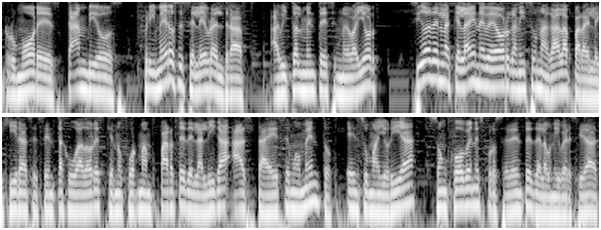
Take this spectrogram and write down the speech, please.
rumores, cambios. Primero se celebra el draft, habitualmente es en Nueva York, ciudad en la que la NBA organiza una gala para elegir a 60 jugadores que no forman parte de la liga hasta ese momento. En su mayoría son jóvenes procedentes de la universidad.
